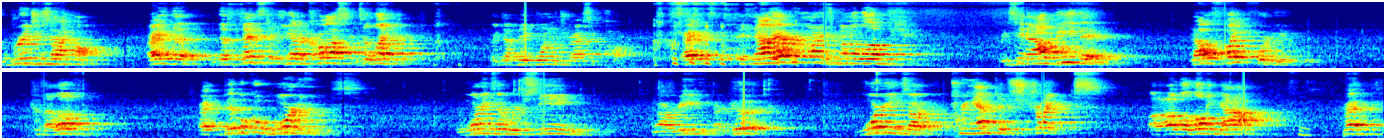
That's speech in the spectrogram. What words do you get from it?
The bridge is at home. Right? The, the fence that you got to cross, it's electric. Like that big one in Jurassic Park. Right? and not everyone is to love you. But he's saying, I'll be there. And I'll fight for you. Because I love you. Right? Biblical warnings. The warnings that we're seeing in our reading are good. Warnings are preemptive strikes of a loving God. Right?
